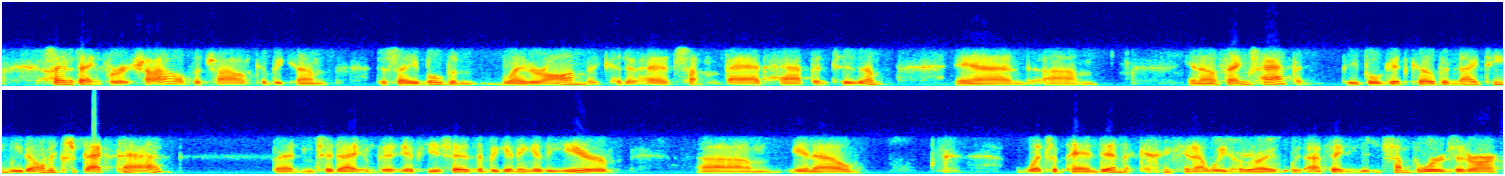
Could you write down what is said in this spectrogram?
Got Same it. thing for a child. The child could become disabled, and later on they could have had something bad happen to them, and um, you know things happen. People get COVID nineteen. We don't expect that, but today, if you said at the beginning of the year, um, you know, what's a pandemic? you know, we. right. I think some of the words that are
